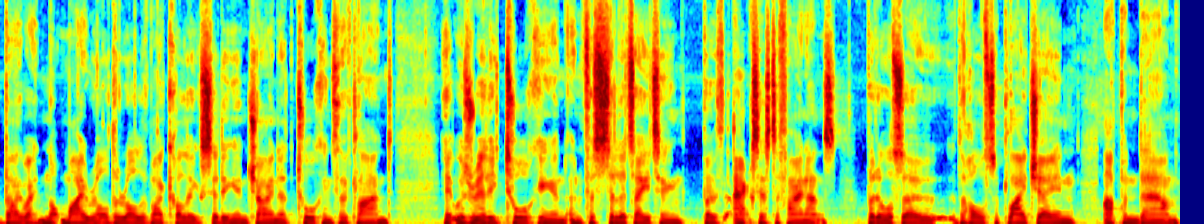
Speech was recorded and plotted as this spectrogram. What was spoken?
By the way, not my role, the role of my colleagues sitting in China talking to the client. It was really talking and, and facilitating both access to finance, but also the whole supply chain up and down.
